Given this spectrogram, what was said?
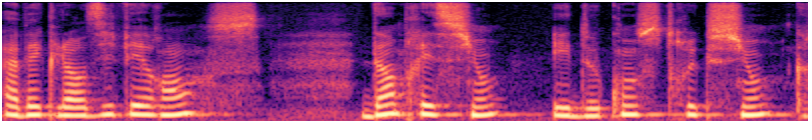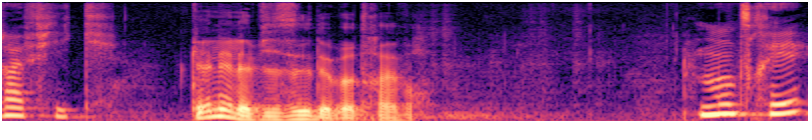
avec leurs différences d'impression et de construction graphique. Quelle est la visée de votre œuvre Montrer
